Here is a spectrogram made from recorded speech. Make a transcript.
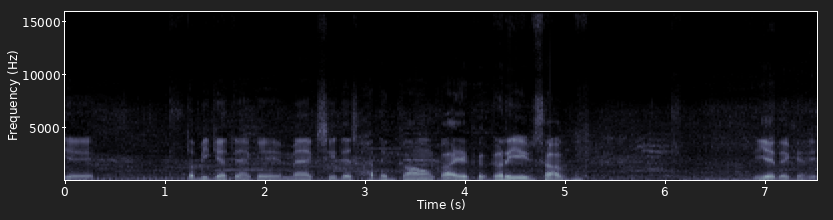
ये तभी कहते हैं कि मैं एक सीधे साधे गाँव का एक गरीब साहब ये देखें जी।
